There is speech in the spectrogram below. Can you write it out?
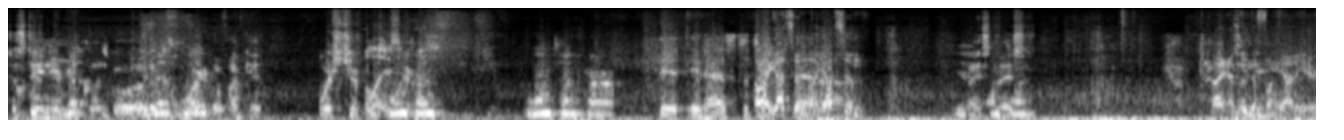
just stay near me. Don't go out It does of work. 5k. Where's AAA One ton, service? one ton per. It, it has to take Oh, I got some. that, I got uh, some. Yeah, Nice, nice. ton. Alright, I'm getting the fuck out of here.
